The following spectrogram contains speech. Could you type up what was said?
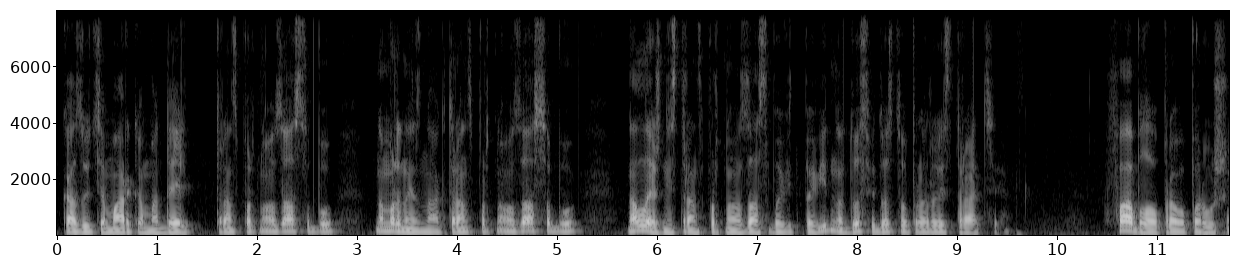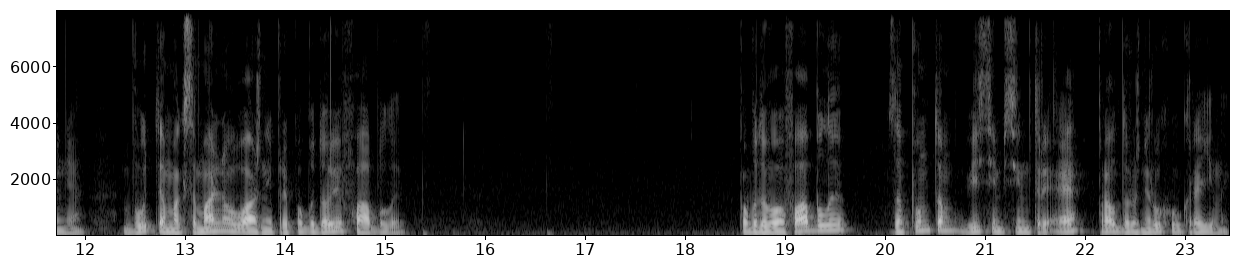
Вказується марка, модель транспортного засобу, номерний знак транспортного засобу, належність транспортного засобу відповідно до свідоцтва про реєстрацію. Фабула правопорушення. Будьте максимально уважні при побудові фабули. Побудова фабули за пунктом 873Е Прав дорожнього руху України.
